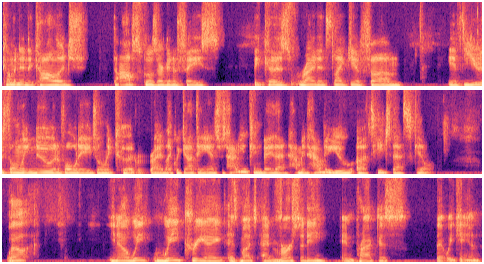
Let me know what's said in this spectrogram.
coming into college, the obstacles are going to face because right, it's like if um, if youth only knew and if old age only could, right? Like we got the answers. How do you convey that? I mean, how do you uh, teach that skill? Well, you know, we we create as much adversity in practice that we can,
